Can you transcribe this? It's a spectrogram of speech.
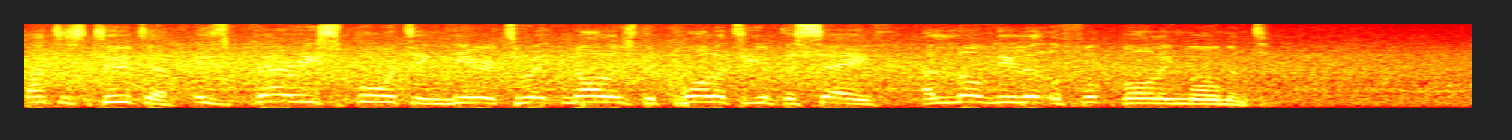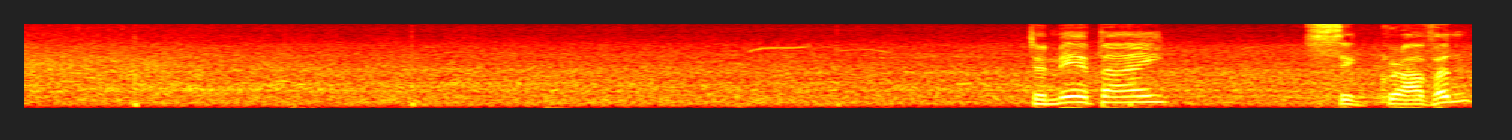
Batistuta is very sporting here to acknowledge the quality of the save. A lovely little footballing moment. Demirbay, Sinkgraven,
